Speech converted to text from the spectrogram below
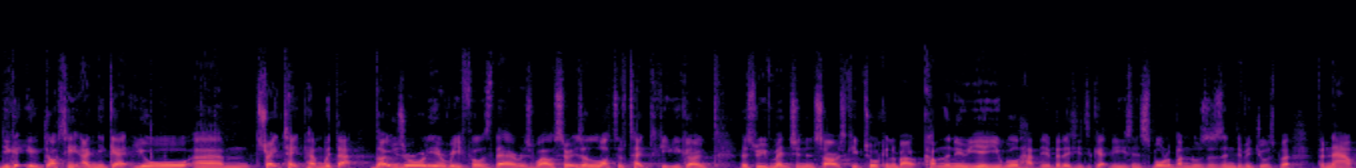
you get your dotty and you get your um, straight tape pen with that. Those are all your refills there as well. So it is a lot of tape to keep you going. As we've mentioned and Sara's keep talking about, come the new year, you will have the ability to get these in smaller bundles as individuals. But for now,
